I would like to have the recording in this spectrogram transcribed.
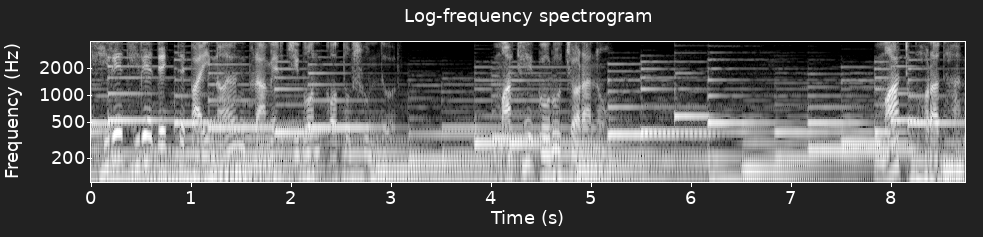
ধীরে ধীরে দেখতে পাই নয়ন গ্রামের জীবন কত সুন্দর। মাঠে গরু চড়ানো। মাঠ ভরা ধান।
